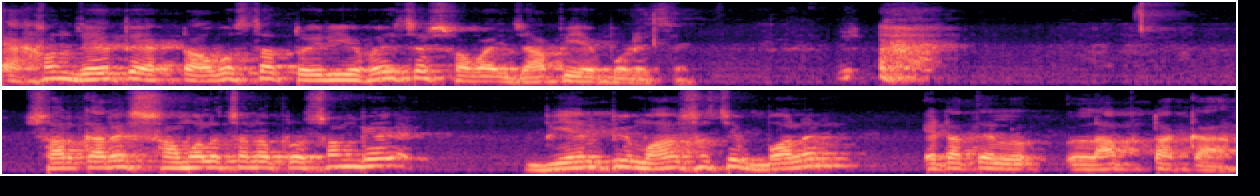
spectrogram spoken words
এখন যেহেতু একটা অবস্থা তৈরি হয়েছে, সবাই ঝাঁপিয়ে পড়েছে। সরকারের সমালোচনা প্রসঙ্গে বিএনপি মহাসচিব বলেন, এটাতে লাভটা কার?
